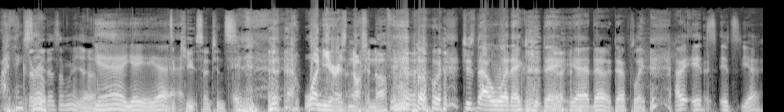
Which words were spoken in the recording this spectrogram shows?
I think Did I read so. that somewhere? Yeah. Yeah, yeah, yeah, yeah. That's a cute sentence. One year is not enough. just that one extra day. Yeah, no, definitely. I, it's it's yeah,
